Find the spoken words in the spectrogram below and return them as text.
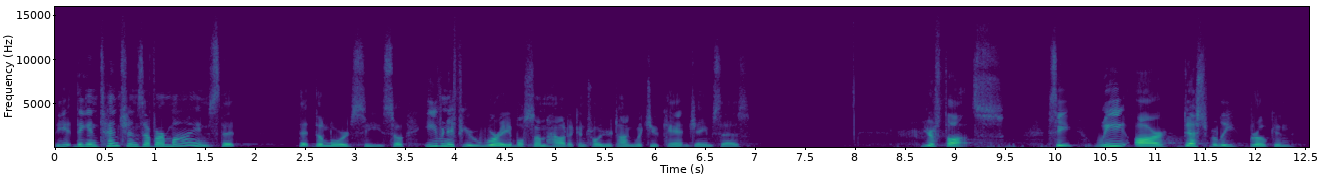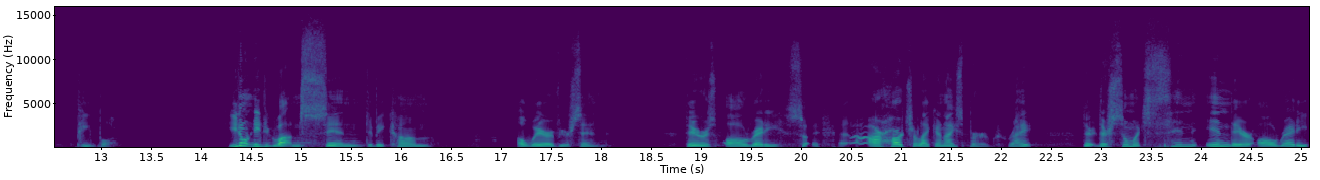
the, the intentions of our minds that that the Lord sees. So even if you were able somehow to control your tongue, which you can't, James says, your thoughts. See, we are desperately broken people. You don't need to go out and sin to become aware of your sin. There is already, so, our hearts are like an iceberg, right? There, there's so much sin in there already.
